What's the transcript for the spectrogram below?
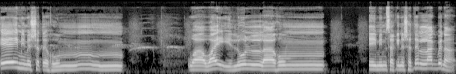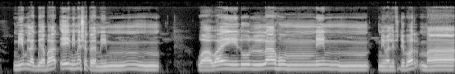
এই মিমের সাথে হুম। ওয়া ওয়াইলুল্লাহুম এই মিম সাকিনের সাথে লাগবে না। মিম লাগবে আবার এই মিমের সাথে মিম। ওয়া ওয়াইলুল্লাহুম মিম। মিম আলিফ জবর মা।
